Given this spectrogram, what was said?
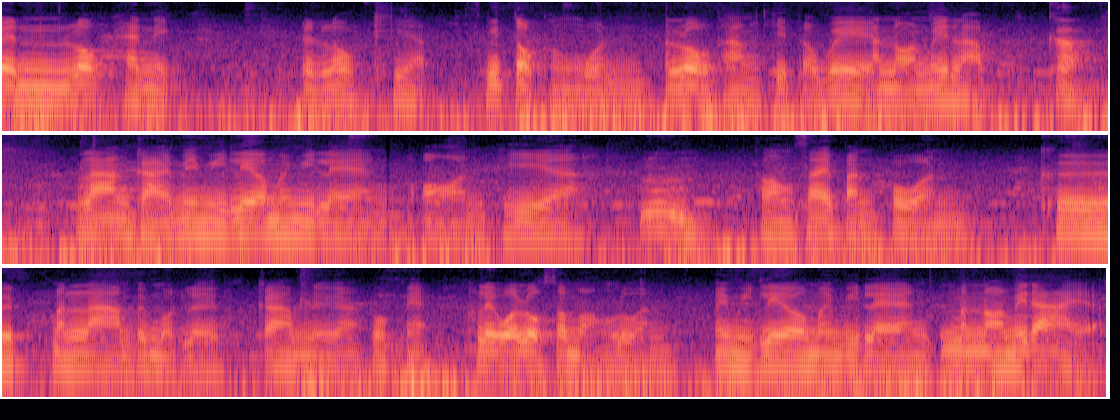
เป็นโรคแพนิค เป็นโรคเครียด วิตกกังวล โรคทางจิตเวชนอนไม่หลับ ครับ ร่างกายไม่มีเรี่ยวไม่มีแรง อ่อนเพลีย อืมท้องไส้ปั่นป่วน คือมันลามไปหมดเลย กล้ามเนื้อพวกเนี้ยเขาเรียกว่าโรคสมองรวน ไม่มีเรี่ยวไม่มีแรง มันนอนไม่ได้อะ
